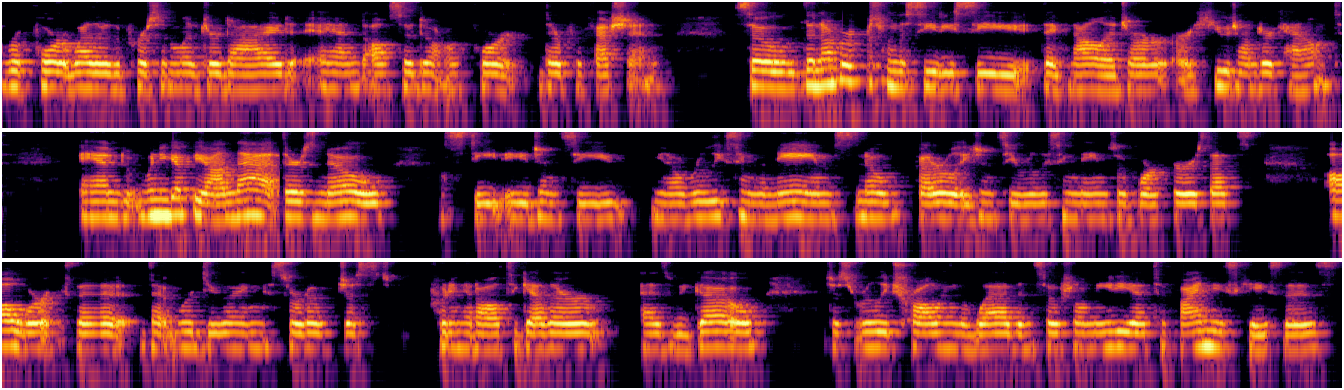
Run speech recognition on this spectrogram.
report whether the person lived or died and also don't report their profession. So the numbers from the CDC they acknowledge are, are a huge undercount. And when you get beyond that, there's no state agency, you know, releasing the names, no federal agency releasing names of workers. That's all work that that we're doing, sort of just putting it all together as we go, just really trawling the web and social media to find these cases.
